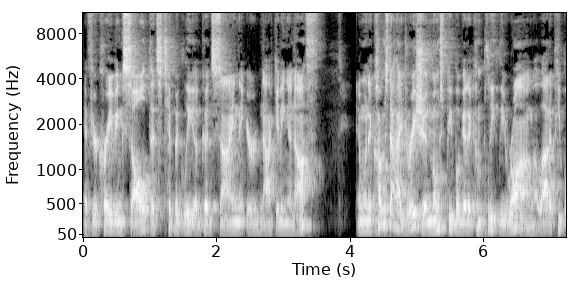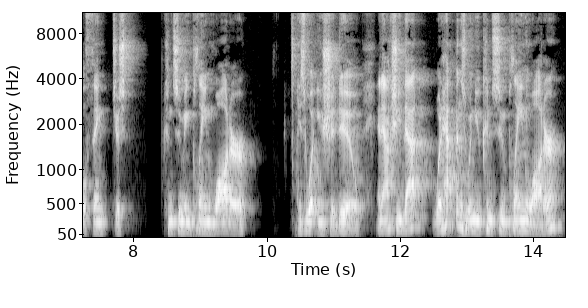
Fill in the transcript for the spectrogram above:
If you're craving salt, that's typically a good sign that you're not getting enough. And when it comes to hydration, most people get it completely wrong. A lot of people think just consuming plain water is what you should do. And actually, that what happens when you consume plain water,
